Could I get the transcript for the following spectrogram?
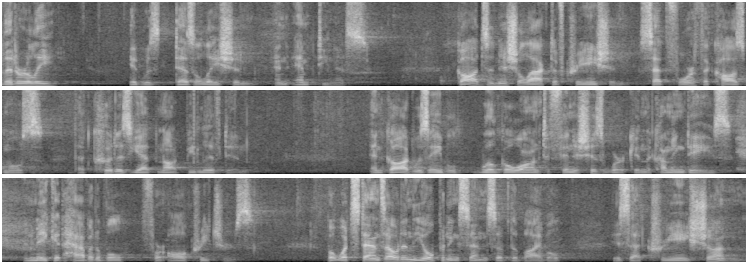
Literally, it was desolation and emptiness. God's initial act of creation set forth a cosmos that could as yet not be lived in. And God was able will go on to finish his work in the coming days and make it habitable for all creatures. But what stands out in the opening sentence of the Bible is that creation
